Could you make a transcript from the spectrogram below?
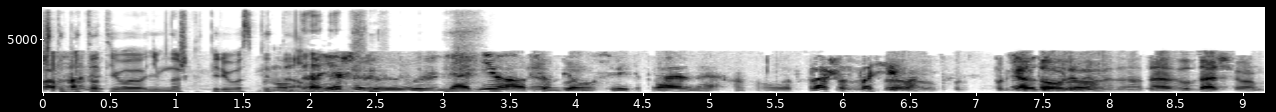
Чтобы тот его немножко перевоспитал. Ну, да, Конечно же, вы же не одни во всем белом свете, правильно? Вот, хорошо, Ну, спасибо. Да, под- Подготовлены, да, да. Удачи вам.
